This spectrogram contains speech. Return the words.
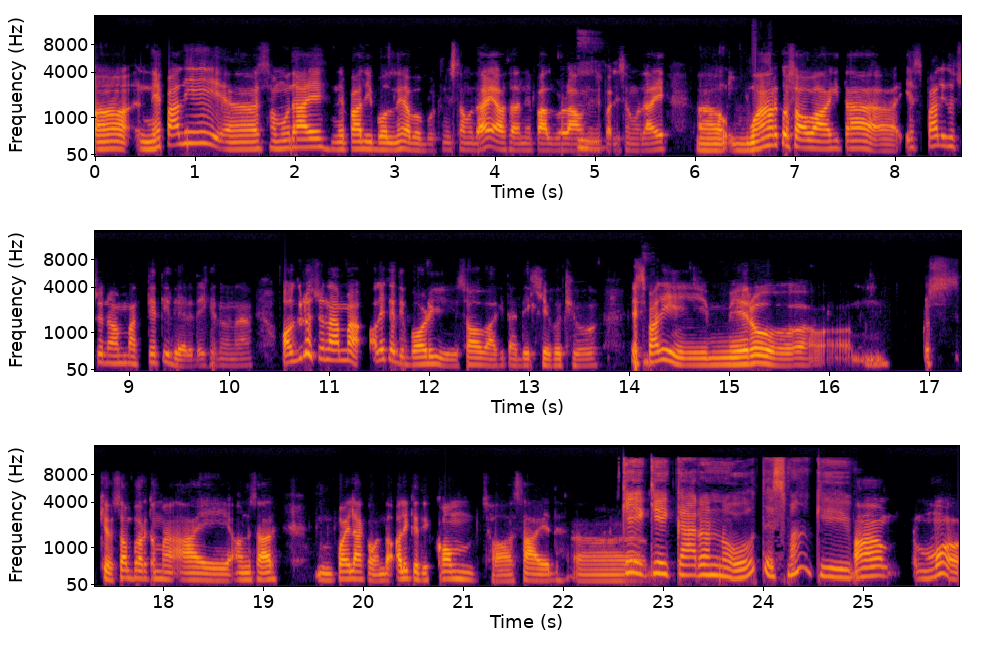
नेपाली समुदाय नेपाली बोल्ने अब भुटनी समुदाय अथवा नेपालबाट आउने नेपाली समुदाय उहाँहरूको सहभागिता यसपालिको चुनावमा त्यति धेरै देखेन अघिल्लो चुनावमा अलिकति बढी सहभागिता देखिएको थियो। यसपालि मेरो के सम्पर्कमा आए अनुसार पहिलाको भन्दा अलिकति कम छ सायद के के कारण हो त्यसमा कि म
